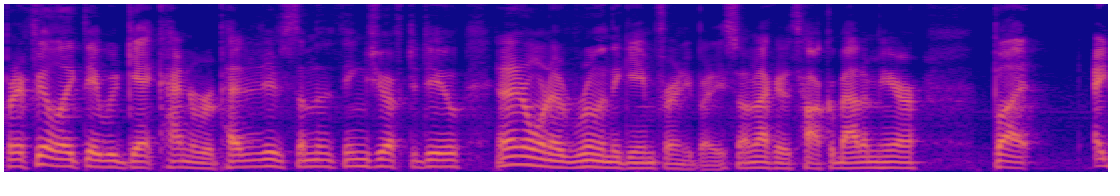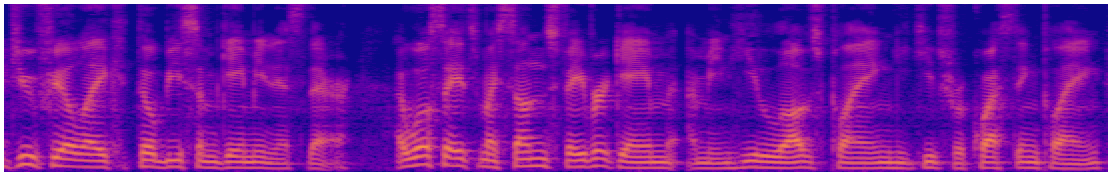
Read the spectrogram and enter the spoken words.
but I feel like they would get kind of repetitive some of the things you have to do. And I don't want to ruin the game for anybody, so I'm not going to talk about them here. But I do feel like there'll be some gaminess there. I will say it's my son's favorite game. I mean, he loves playing, he keeps requesting playing.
